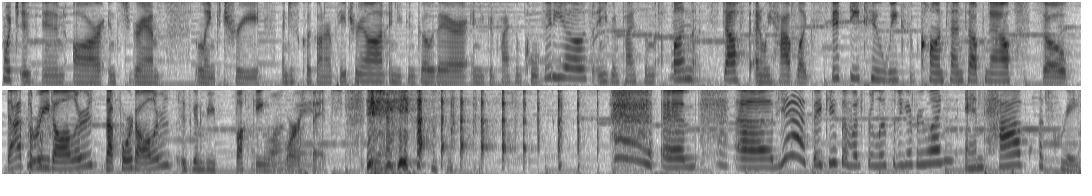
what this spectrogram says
which is in our Instagram link tree. And just click on our Patreon, and you can go there and you can find some cool videos and you can find some fun stuff. And we have like 52 weeks of content up now. So that $3, that $4 is going to be fucking worth way. it. and uh, yeah, thank you so much for listening, everyone, and have a great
